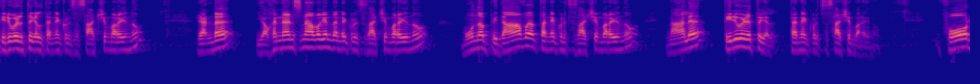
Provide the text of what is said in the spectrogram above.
തിരുവഴുത്തുകൾ തന്നെക്കുറിച്ച് സാക്ഷ്യം പറയുന്നു. രണ്ട് യോഹന്നാൻ സ്നാപകൻ തന്നെക്കുറിച്ച് സാക്ഷ്യം പറയുന്നു. മൂന്ന് പിതാവ് തന്നെക്കുറിച്ച് സാക്ഷ്യം പറയുന്നു. നാല് തിരുവഴുത്തുകൾ തന്നെക്കുറിച്ച് സാക്ഷ്യം പറയുന്നു. ഫോർ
